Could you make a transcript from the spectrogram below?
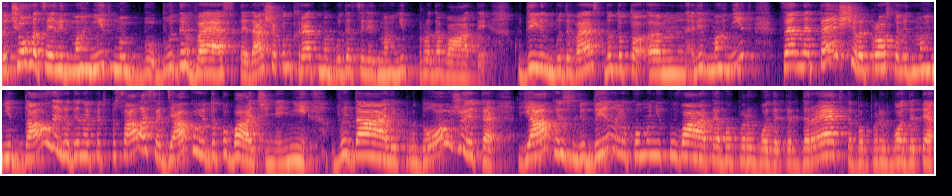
до чого цей лідмагніт буде вести, да? що конкретно буде цей лідмагніт продавати, куди він буде вести. Ну, Тобто ем, лідмагніт це не те, що ви просто лідмагніт дали, людина підписалася, дякую, до побачення. Ні, ви далі продовжуєте якось з людиною комунікувати, або переводите в директ, або переводите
